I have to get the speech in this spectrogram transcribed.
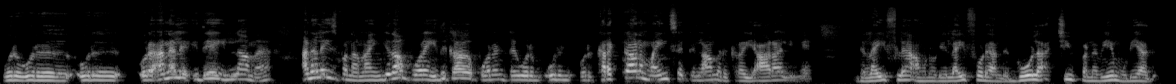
ஒரு ஒரு ஒரு ஒரு அனலை இதே இல்லாமல் அனலைஸ் பண்ணோம்னா இங்கே தான் போகிறேன் இதுக்காக போகிறேன்ட்டு ஒரு ஒரு ஒரு கரெக்டான மைண்ட் செட் இல்லாமல் இருக்கிற யாராலையுமே இந்த லைஃப்பில் அவனுடைய லைஃபோட அந்த கோலை அச்சீவ் பண்ணவே முடியாது.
